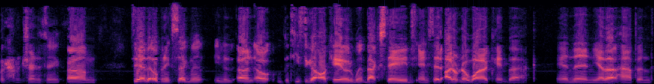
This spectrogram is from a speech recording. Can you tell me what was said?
I'm trying to think. Um, so yeah, the opening segment, you know, uh, oh, Batista got RKO'd, went backstage, and said, "I don't know why I came back." And then yeah, that happened,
